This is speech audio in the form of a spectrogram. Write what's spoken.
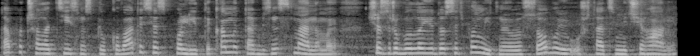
та почала тісно спілкуватися з політиками та бізнесменами, що зробило її досить помітною особою у штаті Мічиган.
